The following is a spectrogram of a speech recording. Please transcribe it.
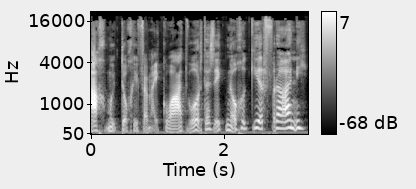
Ag, moet tog nie vir my kwaad word as ek nog 'n keer vra nie.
